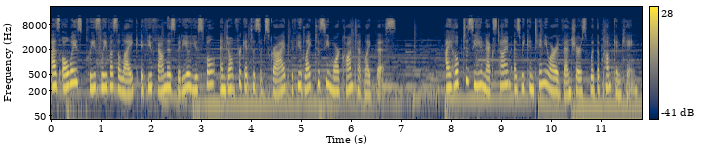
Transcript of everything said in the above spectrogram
As always please leave us a like if you found this video useful and don't forget to subscribe if you'd like to see more content like this. I hope to see you next time as we continue our adventures with the Pumpkin King.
